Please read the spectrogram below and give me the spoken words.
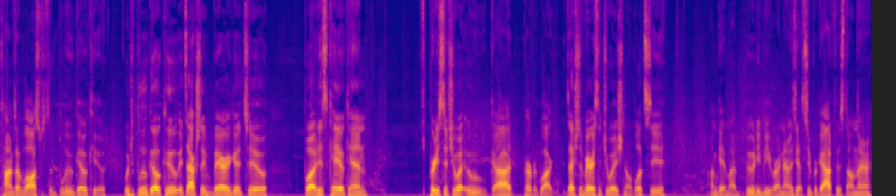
times I've lost was the Blue Goku. Which, Blue Goku, it's actually very good, too. But his Kaioken, it's pretty situa- Ooh, God, perfect block. It's actually very situational. But let's see. I'm getting my booty beat right now. He's got Super God Fist on there.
